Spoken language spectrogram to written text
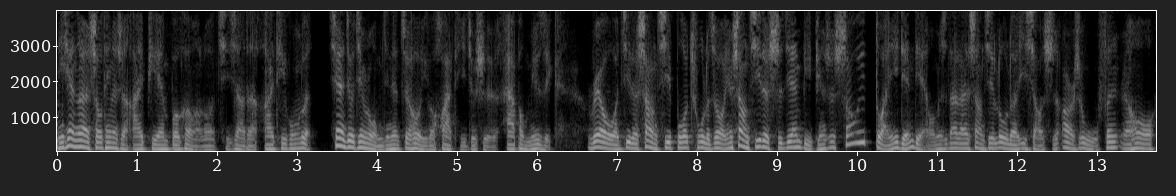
您现在收听的是 IPN 播客网络旗下的 IT 公论。现在就进入我们今天最后一个话题，就是 Apple Music。Real，我记得上期播出了之后，因为上期的时间比平时稍微短一点点，我们是大概上期录了一小时二十五分，然后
